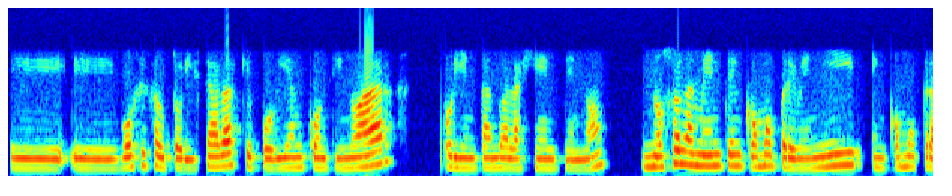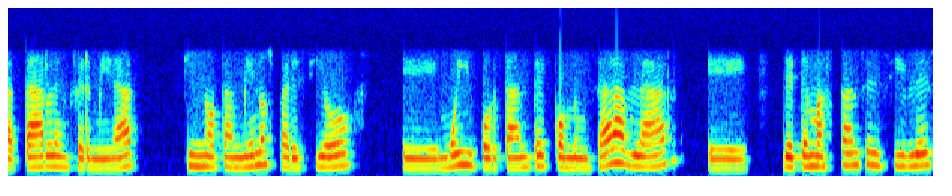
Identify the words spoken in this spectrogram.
eh, voces autorizadas que podían continuar orientando a la gente, ¿no? no solamente en cómo prevenir, en cómo tratar la enfermedad, sino también nos pareció eh, muy importante comenzar a hablar eh, de temas tan sensibles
